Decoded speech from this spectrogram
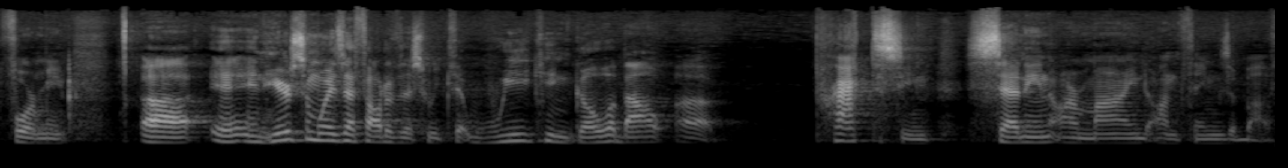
for me? Uh, and, and, here's some ways I thought of this week that we can go about uh, practicing setting our mind on things above,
